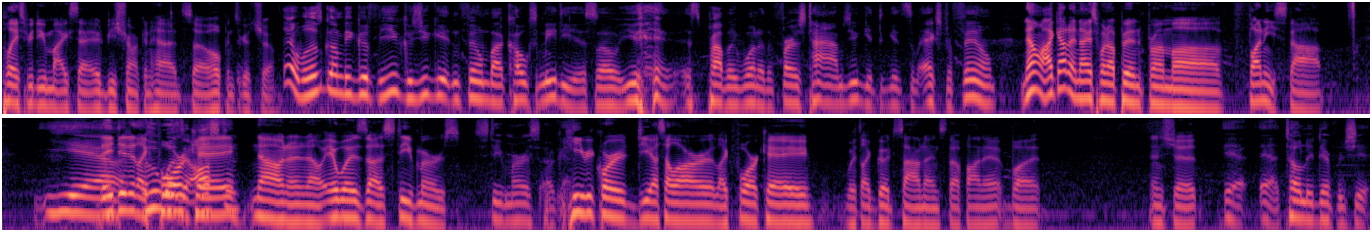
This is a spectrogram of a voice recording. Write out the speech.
place we do mics at, it would be Shrunken Head. So hoping it's a good show. Yeah, well, it's going to be good for you because you're getting filmed by Coke's Media, so you it's probably one of the first times you get to get some extra film. No, I got a nice one up in from uh, Funny Stop. Yeah, They did it like Who 4K. Was it, No, no, no, no. It was uh, Steve Mers. Steve Merce. Okay. He recorded DSLR like 4K with like good sound and stuff on it, but and shit. yeah, yeah, totally different shit.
